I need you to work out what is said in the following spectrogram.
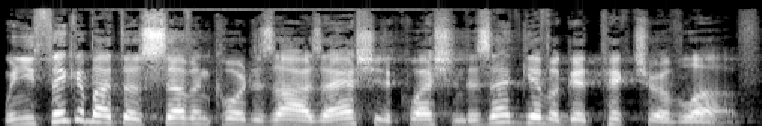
When you think about those seven core desires, I ask you the question does that give a good picture of love?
